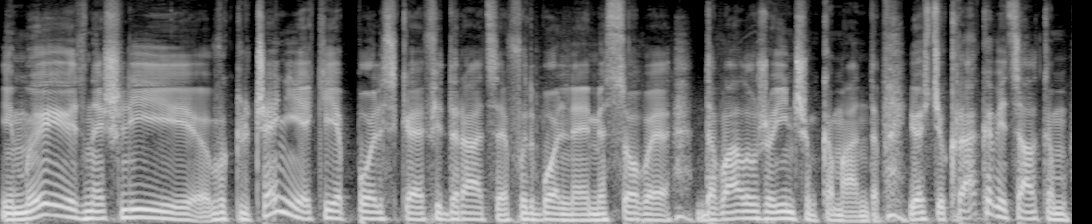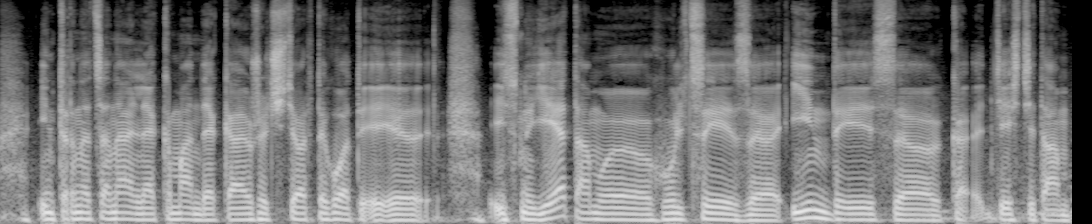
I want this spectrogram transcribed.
І мы знайшлі выключэнні якія польская федэрацыя футбольная мясцовая давала ўжо іншым камандам ёсць у кракаве цалкам інтэрнацыянальная каманда якая ўжо четверты год існуе там гульцы з Індыі з дзесьці там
